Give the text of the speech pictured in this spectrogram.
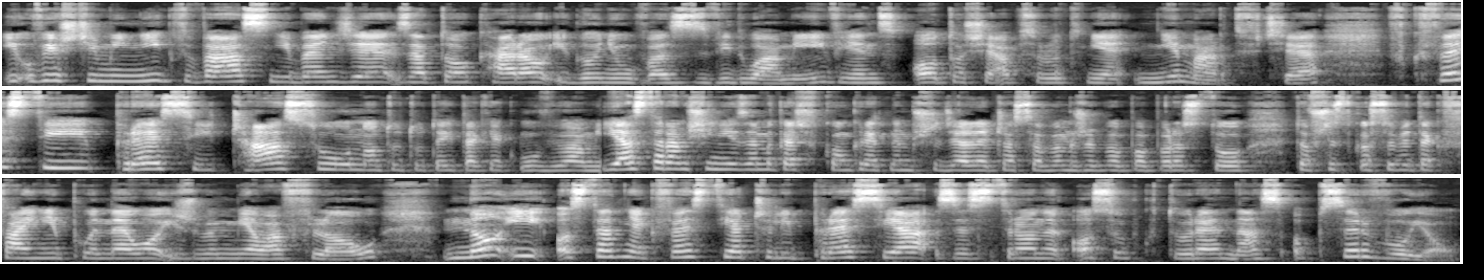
I uwierzcie mi, nikt Was nie będzie za to karał i gonił Was z widłami, więc o to się absolutnie nie martwcie. W kwestii presji, czasu, no to tutaj, tak jak mówiłam, ja staram się nie zamykać w konkretnym przedziale czasowym, żeby po prostu to wszystko sobie tak fajnie płynęło i żebym miała flow. No i ostatnia kwestia, czyli presja ze strony osób, które nas obserwują.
